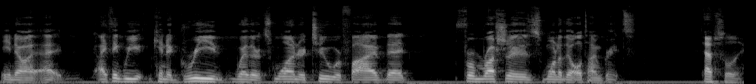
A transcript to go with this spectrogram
you know I I think we can agree whether it's one or two or five that From Russia is one of the all time greats. Absolutely.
